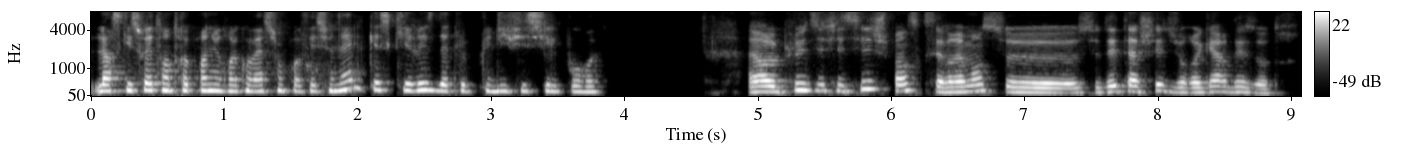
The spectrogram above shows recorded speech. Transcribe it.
Lorsqu'ils souhaitent entreprendre une reconversion professionnelle, qu'est-ce qui risque d'être le plus difficile pour eux? Alors, le plus difficile, je pense que c'est vraiment se, détacher du regard des autres.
